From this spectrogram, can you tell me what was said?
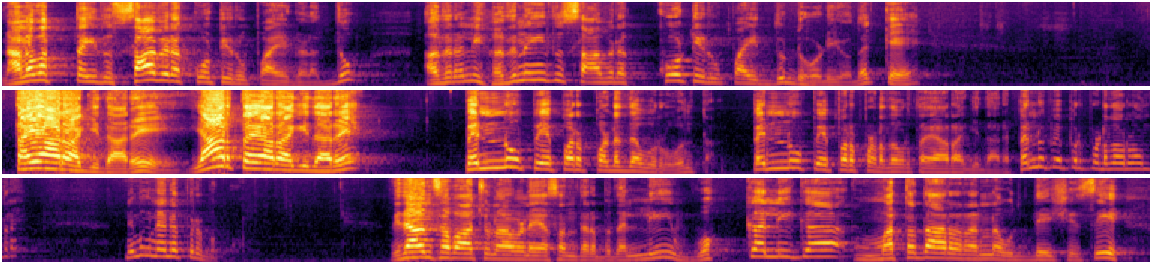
ನಲವತ್ತೈದು ಸಾವಿರ ಕೋಟಿ ರೂಪಾಯಿಗಳದ್ದು, ಅದರಲ್ಲಿ ಹದಿನೈದು ಸಾವಿರ ಕೋಟಿ ರೂಪಾಯಿ ದುಡ್ಡು ಹೊಡೆಯೋದಕ್ಕೆ ತಯಾರಾಗಿದ್ದಾರೆ. ಯಾರು ತಯಾರಾಗಿದ್ದಾರೆ? ಪೆನ್ನು ಪೇಪರ್ ಪಡೆದವರು ಅಂತ. ಪೆನ್ನು ಪೇಪರ್ ಪಡೆದವರು ತಯಾರಾಗಿದ್ದಾರೆ. ಪೆನ್ನು ಪೇಪರ್ ಪಡೆದವರು ಅಂದರೆ ನಿಮಗೆ ನೆನಪಿರಬೇಕು. ವಿಧಾನಸಭಾ ಚುನಾವಣೆಯ ಸಂದರ್ಭದಲ್ಲಿ ಒಕ್ಕಲಿಗ ಮತದಾರರನ್ನು ಉದ್ದೇಶಿಸಿ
